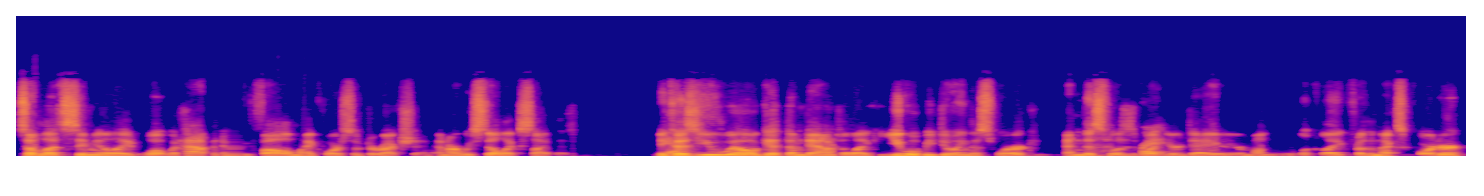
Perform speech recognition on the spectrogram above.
so let's simulate what would happen if we follow my course of direction and are we still excited because yes. you will get them down to like you will be doing this work and this was right. what your day or your month will look like for the next quarter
